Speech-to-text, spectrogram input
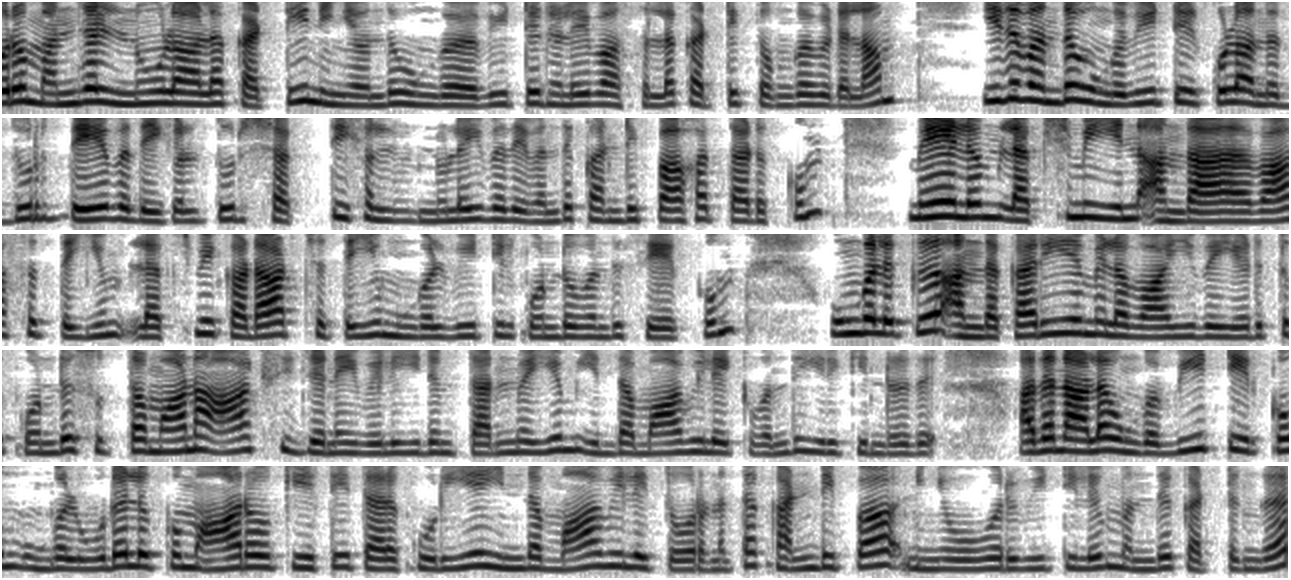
ஒரு மஞ்சள் நூலால் கட்டி நீங்கள் வந்து உங்கள் வீட்டு நிலைவாசலில் கட்டி தொங்க விடலாம். இது வந்து உங்கள் வீட்டிற்குள் அந்த துர்தேவதைகள் துர்சக்திகள் நுழைவதை வந்து கண்டிப்பாக தடுக்கும். மேலும் லக்ஷ்மியின் அந்த வாசத்தையும் லக்ஷ்மி கடாட்சத்தையும் உங்கள் வீட்டில் கொண்டு வந்து சேர்க்கும். உங்களுக்கு அந்த கரியமில வாயுவை எடுத்துக்கொண்டு சுத்தமான ஆக்சிஜனை வெளியிடும் தன்மையும் இந்த மாவிலைக்கு வந்து இருக்கின்றது. அதனால் உங்கள் வீட்டிற்கும் உங்கள் உடலுக்கும் ஆரோக்கியத்தை தரக்கூடிய இந்த மாவிலை தோரணத்தை கண்டிப்பாக நீங்கள் ஒவ்வொரு வீட்டிலும் வந்து கட்டுங்க.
